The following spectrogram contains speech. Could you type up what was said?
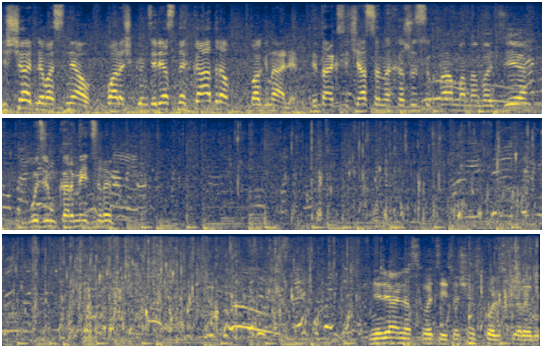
Еще для вас снял парочку интересных кадров. Погнали. Итак, сейчас я нахожусь у храма на воде. Будем кормить рыб. Нереально схватить, очень скользкие рыбы.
